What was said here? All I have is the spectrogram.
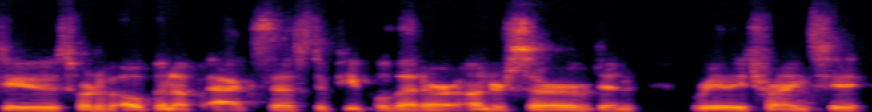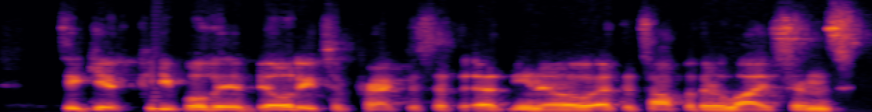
to sort of open up access to people that are underserved, and really trying to to give people the ability to practice at the at, you know at the top of their license,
